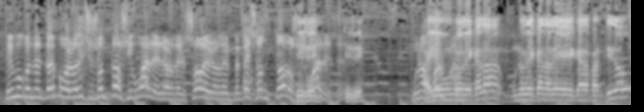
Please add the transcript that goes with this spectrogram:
Estoy muy contento hoy porque lo he dicho, son todos iguales. Los del PSOE, los del PP son todos Sí, sí, iguales. ¿eh? sí, sí. Unos Ha ido golfos. uno de cada, uno de cada de cada partido,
